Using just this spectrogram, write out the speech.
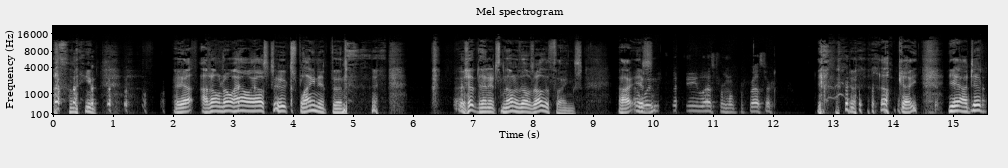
I mean, yeah, I don't know how else to explain it than then it's none of those other things. Uh, I wouldn't expect any less from a professor. okay, yeah, I did.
